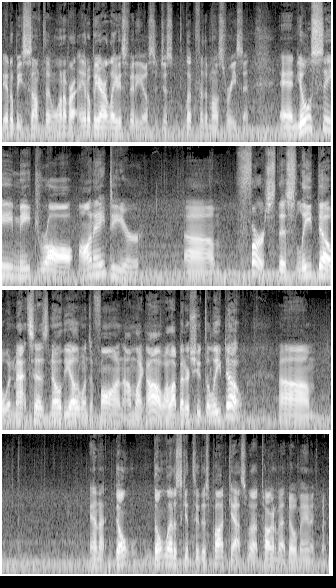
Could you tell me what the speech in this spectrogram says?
It'll be something. One of our. It'll be our latest video. So just look for the most recent, and you'll see me draw on a deer. Um, first this lead doe. When Matt says no, the other one's a fawn. I'm like, oh well, I better shoot the lead doe. Um, and I, don't don't let us get through this podcast without talking about doe management.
